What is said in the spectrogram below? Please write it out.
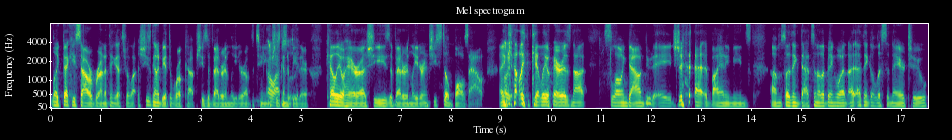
like Becky Sauerbrunn, I think that's her. la- She's going to be at the World Cup. She's a veteran leader of the team. Oh, she's going to be there. Kelly O'Hara, she's a veteran leader, and she still balls out. I mean, Oh, yeah. Kelly Kelly O'Hara is not slowing down due to age at, by any means. Um, so I think that's another big one. I, I think Alyssa Naeher too.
